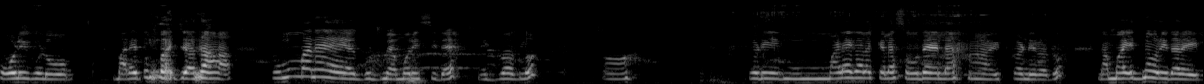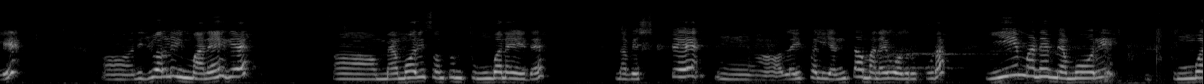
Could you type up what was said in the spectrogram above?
ಕೋಳಿಗಳು, ಮನೆ ತುಂಬ ಜನ ತುಂಬಾ ಗುಡ್ ಮೆಮೊರೀಸ್ ಇದೆ, ನಿಜವಾಗ್ಲೂ. ನೋಡಿ, ಮಳೆಗಾಲಕ್ಕೆಲ್ಲ ಸೌದೆ ಎಲ್ಲ ಇಟ್ಕೊಂಡಿರೋದು. ನಮ್ಮ ಐದನವ್ರು ಇದ್ದಾರೆ ಇಲ್ಲಿ. ನಿಜವಾಗ್ಲೂ ಈ ಮನೆಗೆ ಮೆಮೊರೀಸ್ ಅಂತೂ ತುಂಬಾ ಇದೆ. ನಾವೆಷ್ಟೇ ಲೈಫಲ್ಲಿ ಎಂಥ ಮನೆಗೆ ಹೋದರೂ ಕೂಡ ಈ ಮನೆ ಮೆಮೊರಿ ತುಂಬಾ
